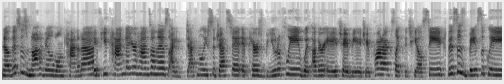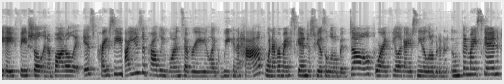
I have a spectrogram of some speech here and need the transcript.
Now this is not available in Canada. If you can get your hands on this, I definitely suggest it. It pairs beautifully with other AHA, BHA products like the TLC. This is basically a facial in a bottle. It is pricey. I use it probably once every like week and a half whenever my skin just feels a little bit dull or I feel like I just need a little bit of an oomph in my skin.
